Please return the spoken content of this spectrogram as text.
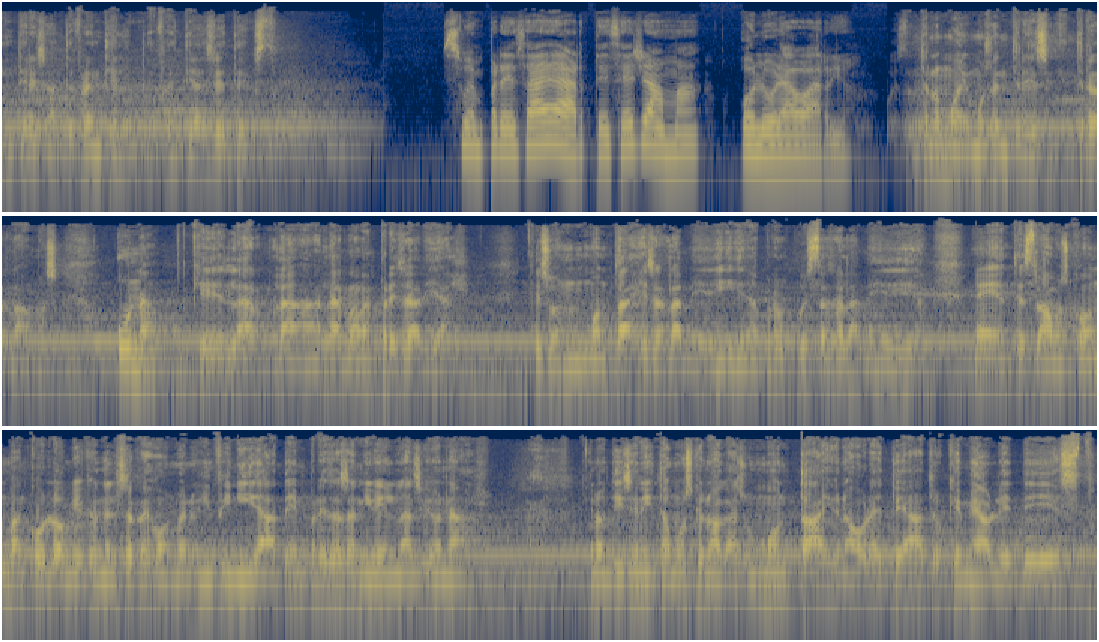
interesante frente, al, frente a ese texto. Su empresa de arte se llama Olor a Barrio. Pues entonces nos movemos en tres, en tres ramas. Una, que es la, la, la rama empresarial que son montajes a la medida, propuestas a la medida. Entonces trabajamos con Bancolombia, con el Cerrejón, bueno, infinidad de empresas a nivel nacional nos dicen necesitamos que nos hagas un montaje, una obra de teatro que me hable de esto,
